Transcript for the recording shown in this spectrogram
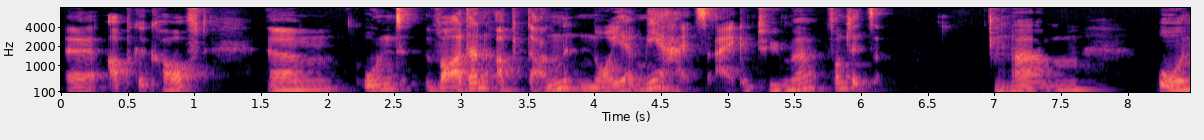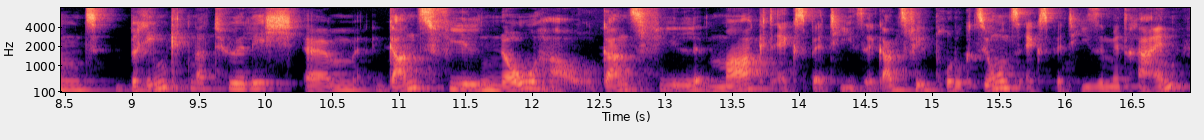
äh, abgekauft ähm, und war dann ab dann neuer Mehrheitseigentümer von Litzer. Mhm. Ähm, und bringt natürlich ähm, ganz viel Know-how, ganz viel Marktexpertise, ganz viel Produktionsexpertise mit rein,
